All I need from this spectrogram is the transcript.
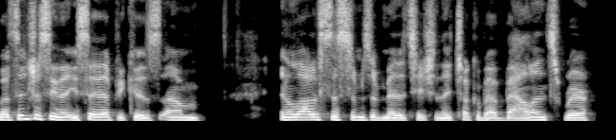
Well, it's interesting that you say that because um, in a lot of systems of meditation, they talk about balance, where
